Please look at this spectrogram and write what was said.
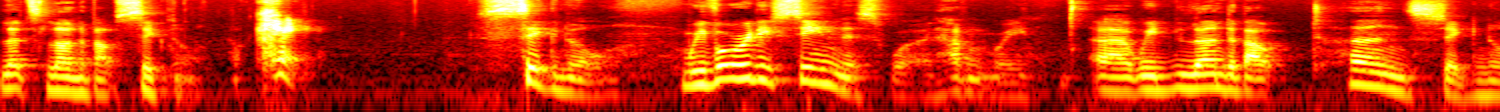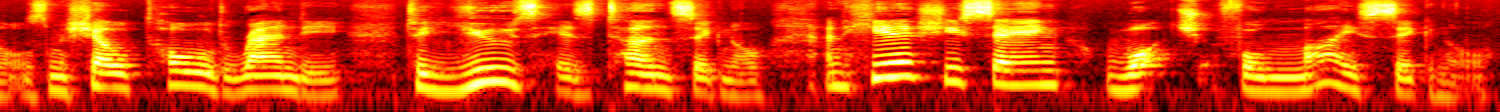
let's learn about signal. Okay. Signal. We've already seen this word, haven't we? Uh, we learned about turn signals. Michelle told Randy to use his turn signal, and here she's saying, Watch for my signal.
